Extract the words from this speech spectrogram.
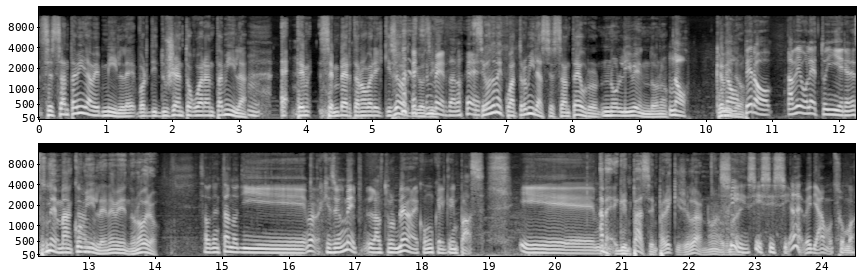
60.000 per 1000 vuol dire 240.000 eh, te- se invertano parecchi soldi così Mm. Eh. Eh, secondo me 4.000 a 60 euro non li vendono No, Capito? no, però avevo letto ieri, adesso per me manco tentando- 1000 ne vendono però Stavo tentando di. ma Perché secondo me l'altro problema è comunque il Green Pass. E... vabbè il Green Pass in parecchi ce l'hanno eh. Sì, sì, sì, sì. Eh, vediamo, insomma.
